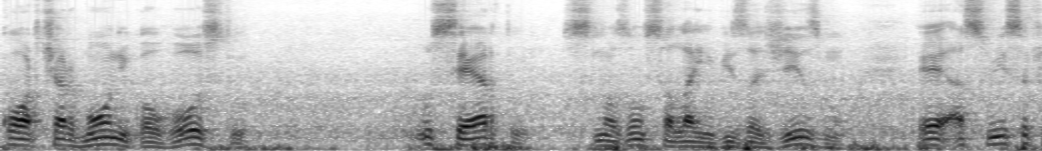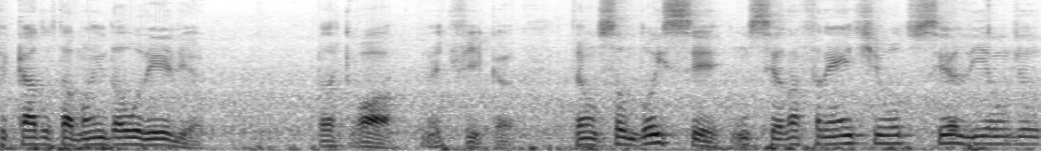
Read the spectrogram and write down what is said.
corte harmônico ao rosto, o certo, se nós vamos falar em visagismo, é a Suíça ficar do tamanho da orelha. Para que, ó, como é que fica? Então são dois C, um C na frente e outro C ali onde eu,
